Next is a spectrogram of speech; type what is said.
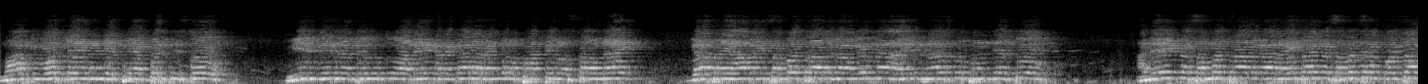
మాకు ఓట్లేయని చెప్పి అభ్యర్థిస్తూ వీరి వీరిన తిరుగుతూ అనేక రకాల రంగుల పార్టీలు వస్తా ఉన్నాయి. గత యాభై సంవత్సరాలుగా విన్న ఐదు రాష్ట్రాలు పనిచేస్తూ అనేక సంవత్సరాలుగా రైతాంగ సమస్యల కోసం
